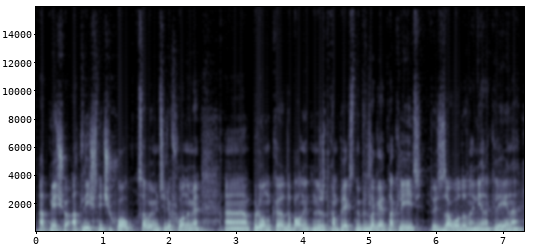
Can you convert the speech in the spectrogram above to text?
отмечу. Отличный чехол с обоими телефонами. А, пленка дополнительно лежит в комплекте, но предлагает наклеить. То есть завода она не наклеена.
